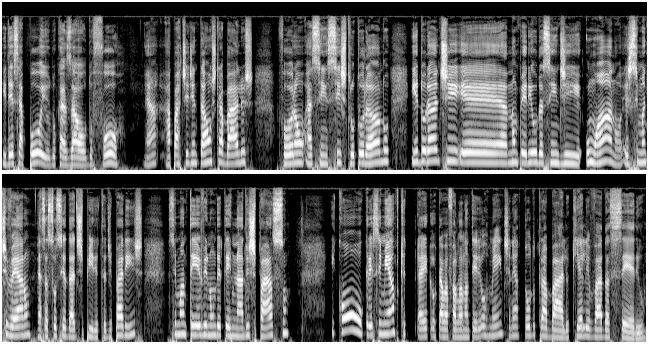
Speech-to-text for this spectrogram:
E desse apoio do casal do For, né? A partir de então, os trabalhos foram assim se estruturando e durante eh, num período assim de um ano eles se mantiveram essa sociedade espírita de Paris se manteve num determinado espaço e com o crescimento que é eu estava falando anteriormente né todo trabalho que é levado a sério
